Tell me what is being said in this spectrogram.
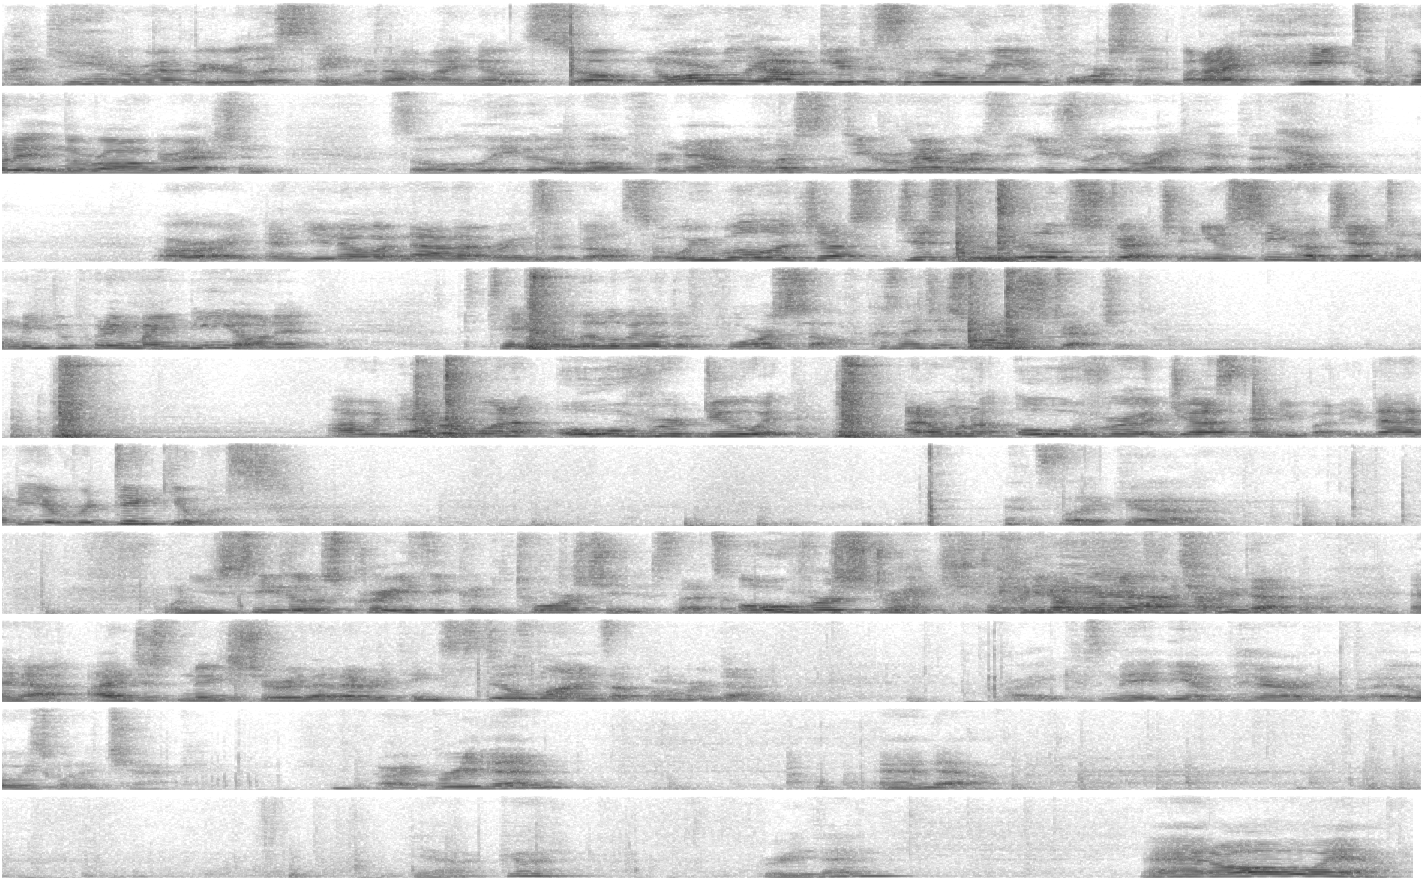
I can't remember your listing without my notes. So normally I would give this a little reinforcement, but I hate to put it in the wrong direction. So we'll leave it alone for now. Unless, do you remember, is it usually your right hip then? Yep. All right, and you know what? Now that rings a bell. So we will adjust just a little stretch, and you'll see how gentle. I'm even putting my knee on it to take a little bit of the force off, because I just want to stretch it. I would never want to overdo it. I don't want to over adjust anybody. That'd be ridiculous. It's like uh, when you see those crazy contortionists. That's overstretched. We don't need to do that. And uh, I just make sure that everything still lines up when we're done. Right? Because maybe I'm paranoid, but I always want to check. All right, breathe in and out. Yeah, good. Breathe in and all the way out.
